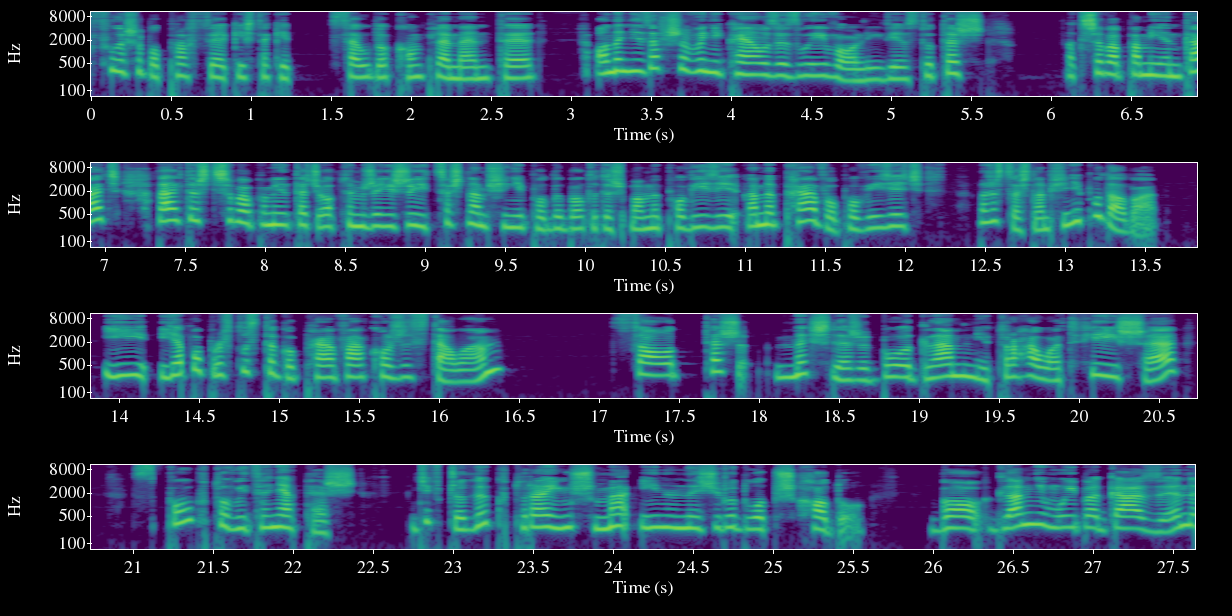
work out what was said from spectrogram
słyszy po prostu jakieś takie pseudo-komplementy. One nie zawsze wynikają ze złej woli, więc to też trzeba pamiętać, ale też trzeba pamiętać o tym, że jeżeli coś nam się nie podoba, to też mamy, powiedzieć, mamy prawo powiedzieć, że coś nam się nie podoba. I ja po prostu z tego prawa korzystałam co też myślę, że było dla mnie trochę łatwiejsze z punktu widzenia też dziewczyny, która już ma inne źródło przychodu. Bo dla mnie mój magazyn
